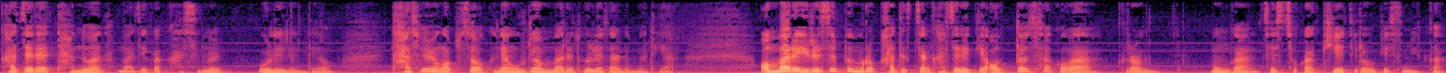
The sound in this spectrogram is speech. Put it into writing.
가젤의 단호한 한마디가 가슴을 울리는데요. 다 소용없어. 그냥 우리 엄마를 돌려달란 말이야. 엄마를 잃은 슬픔으로 가득 찬 가젤에게 어떤 사과와 그런 뭔가 제스처가 귀에 들어오겠습니까?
